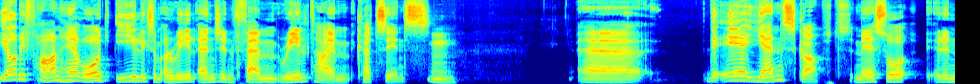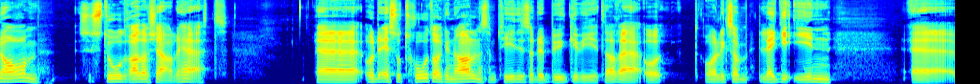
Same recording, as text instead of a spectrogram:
gjør de faen her òg, i liksom Unreal Engine 5 realtime cutscenes. Mm. Eh, det er gjenskapt med så enorm stor grad av kjærlighet. Eh, og det er så tro til originalen samtidig som det bygger videre, og, og liksom legger inn eh,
